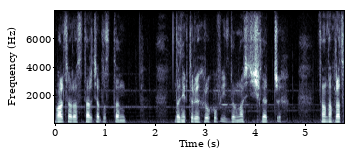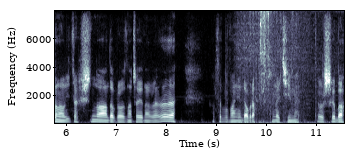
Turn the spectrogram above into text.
walce oraz starcia dostęp do niektórych ruchów i zdolności śledczych. Samotna praca na ulicach, no dobra, oznacza jednak eee, obserwowanie, dobra, lecimy. To już chyba...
